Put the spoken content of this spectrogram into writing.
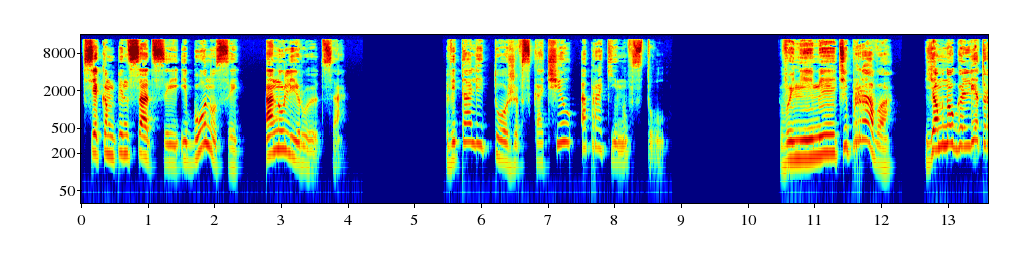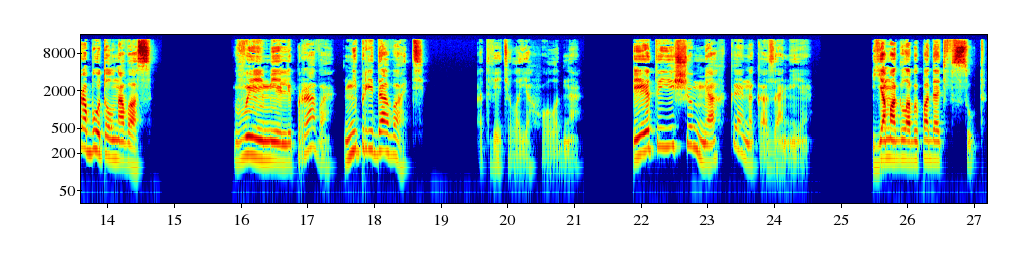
все компенсации и бонусы аннулируются. Виталий тоже вскочил, опрокинув стул. «Вы не имеете права! Я много лет работал на вас!» «Вы имели право не предавать», — ответила я холодно. «И это еще мягкое наказание. Я могла бы подать в суд,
